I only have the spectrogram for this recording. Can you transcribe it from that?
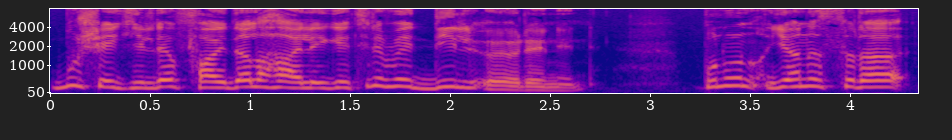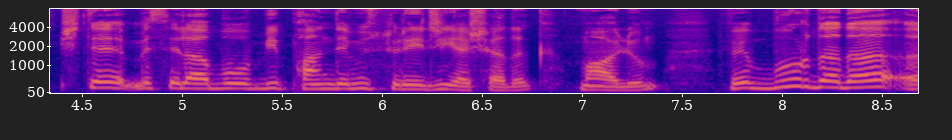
bu şekilde faydalı hale getirin ve dil öğrenin. Bunun yanı sıra işte mesela bu bir pandemi süreci yaşadık malum ve burada da e,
